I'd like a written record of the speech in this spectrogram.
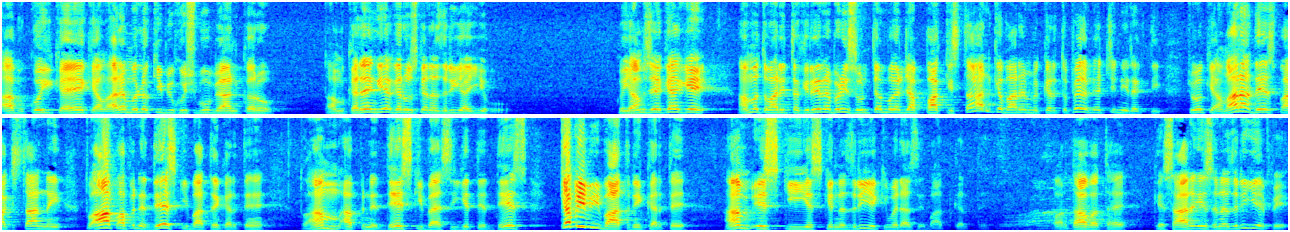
अब कोई कहे कि हमारे मुल्क की भी खुशबू बयान करो तो हम करेंगे अगर उसका नज़रिया ये हो। कोई हमसे कहे कि हम तुम्हारी तकरीरें बड़ी सुनते हैं, मगर जब पाकिस्तान के बारे में करें तो फिर हमें अच्छी नहीं लगती। क्योंकि हमारा देश पाकिस्तान नहीं तो आप अपने देश की बातें करते हैं तो हम अपने देश की बैसीत देश कभी भी बात नहीं करते। हम इसकी, इसके नज़रिए की वजह से बात करते हैं। और दावत है कि सारे इस नज़रिए पे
